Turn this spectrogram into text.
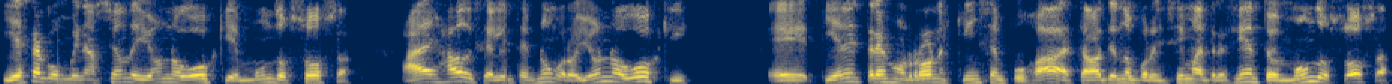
y esa combinación de John Nogowski en Mundo Sosa ha dejado excelentes números. John Nogowski eh, tiene tres honrones, 15 empujadas, está batiendo por encima de 300. El Mundo Sosa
